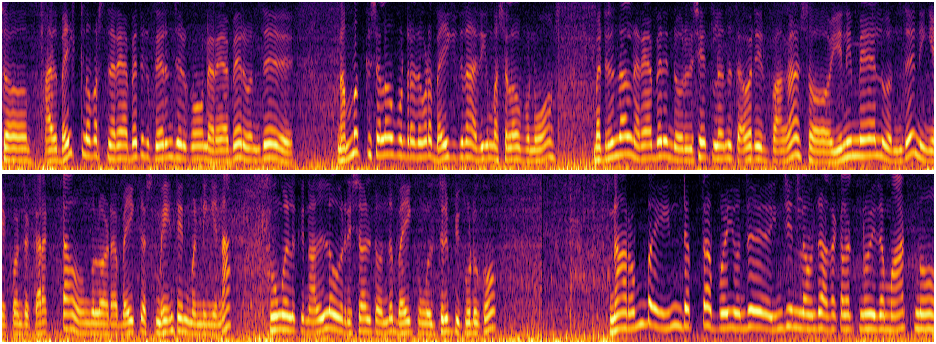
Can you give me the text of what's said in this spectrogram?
ஸோ அது பைக் லவர்ஸ் நிறையா பேர்த்துக்கு தெரிஞ்சிருக்கும். நிறையா பேர் வந்து நமக்கு செலவு பண்ணுறத விட பைக்குக்கு தான் அதிகமாக செலவு பண்ணுவோம். பட் இருந்தாலும் நிறையா பேர் இந்த ஒரு விஷயத்துலேருந்து தவறி இருப்பாங்க. ஸோ இனிமேல் வந்து நீங்கள் கொஞ்சம் கரெக்டாக உங்களோட பைக்கை மெயின்டைன் பண்ணிங்கன்னா உங்களுக்கு நல்ல ஒரு ரிசல்ட் வந்து பைக் உங்களுக்கு திருப்பி கொடுக்கும். நான் ரொம்ப இன்டெப்த்தாக போய் வந்து இன்ஜினில் வந்து அதை கலட்டணும் இதை மாட்டணும்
